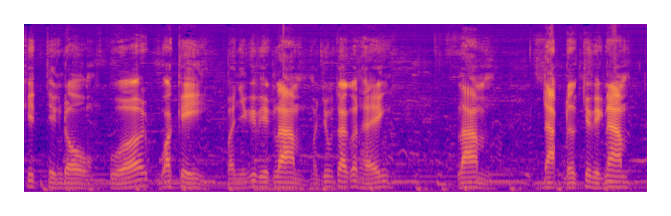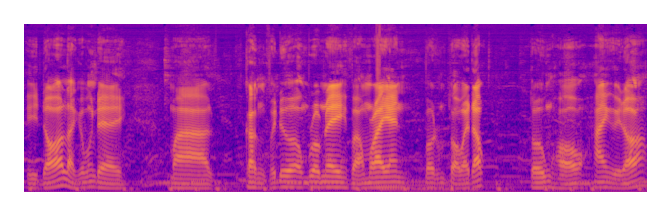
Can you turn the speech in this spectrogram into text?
cái tiền đồ của Hoa Kỳ và những cái việc làm mà chúng ta có thể làm, đạt được cho Việt Nam, thì đó là cái vấn đề mà cần phải đưa ông Romney và ông Ryan vào trong tòa bài đốc. Tôi ủng hộ hai người đó,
